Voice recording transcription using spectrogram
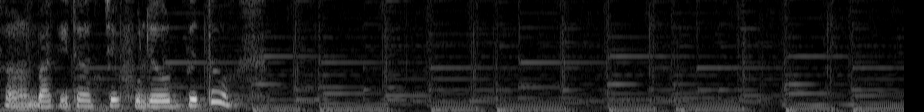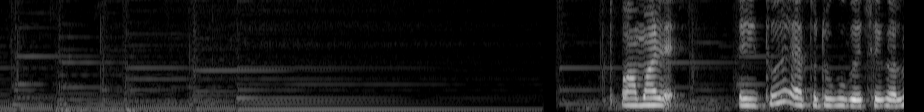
কারণ বাকিটা হচ্ছে ফুলে উঠবে তো। তো আমার এই তো এতটুকু বেঁচে গেল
